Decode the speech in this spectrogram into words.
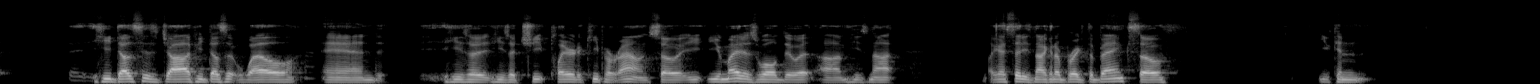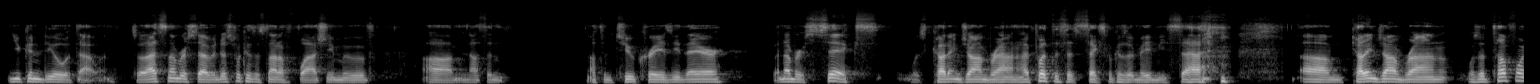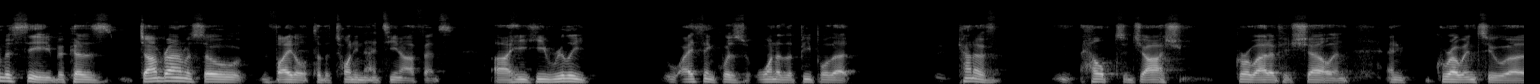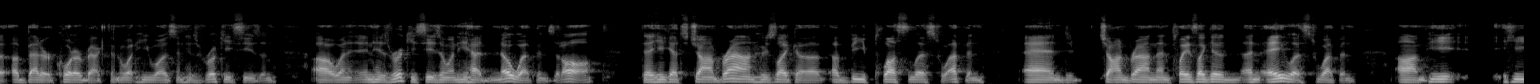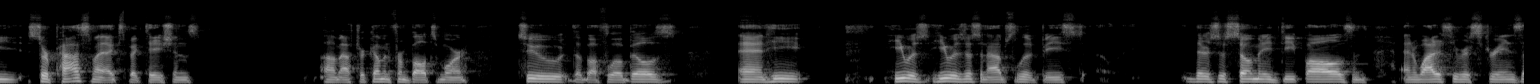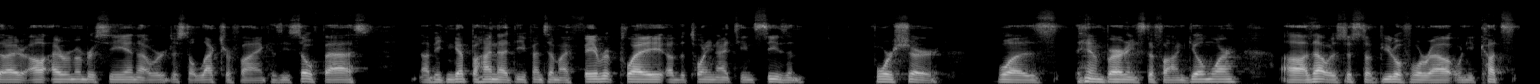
he does his job. He does it well, and he's a he's a cheap player to keep around. So you, you might as well do it. Um, he's not like I said, he's not going to break the bank, so you can you can deal with that one. So that's number seven. Just because it's not a flashy move, um, nothing Nothing too crazy there. But number six was cutting John Brown. I put this at six because it made me sad. um, cutting John Brown was a tough one to see because John Brown was so vital to the 2019 offense. Uh, he he really, I think, was one of the people that kind of helped Josh grow out of his shell and and grow into a, a better quarterback than what he was in his rookie season. uh, when in his rookie season when he had no weapons at all. That he gets John Brown, who's like a, a B plus list weapon, and John Brown then plays like a, an A list weapon. Um, he he surpassed my expectations um, after coming from Baltimore to the Buffalo Bills, and he he was he was just an absolute beast. There's just so many deep balls and and wide receiver screens that I I remember seeing that were just electrifying because he's so fast. Um, he can get behind that defense. And my favorite play of the 2019 season, for sure, was him burning Stephon Gilmore. Uh, that was just a beautiful route when he cuts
